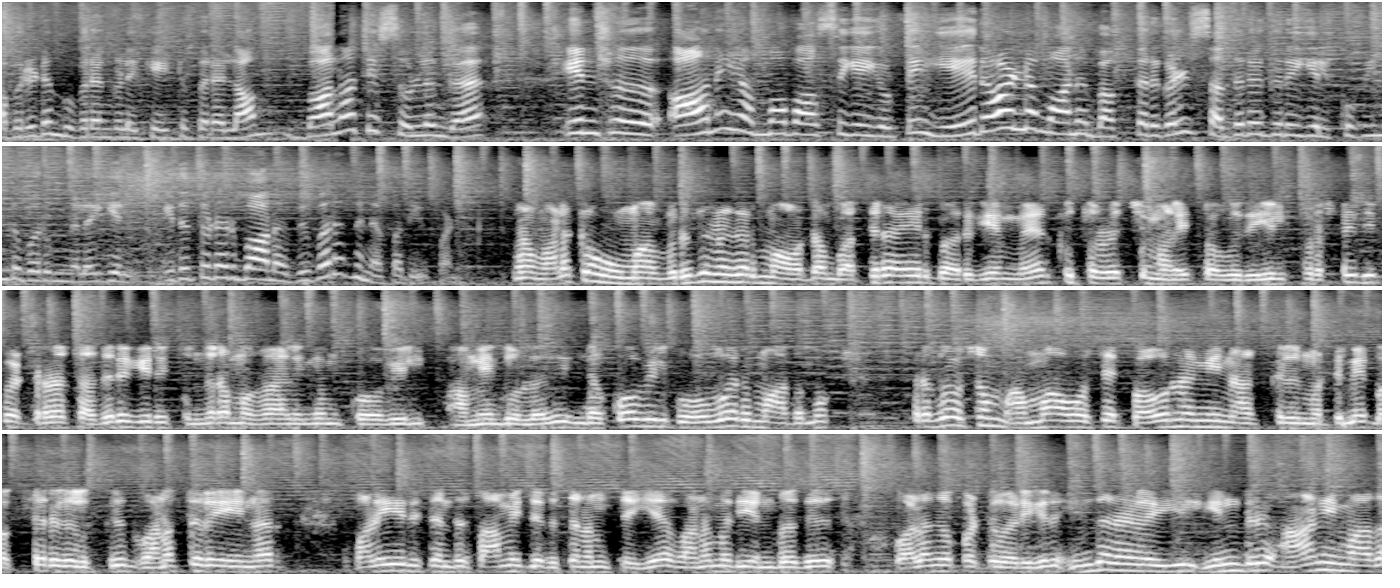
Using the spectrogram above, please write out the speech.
அவரிடம் விவரங்களை கேட்டு பெறலாம். பாலாஜி சொல்லுங்க. இன்று ஆனை அமாவாசையொட்டி ஏராளமான பக்தர்கள் சதுரகிரியில் குவிந்து வரும் நிலையில் இது தொடர்பான விவரம் என பதிவு பண்ணுங்க வணக்கம் உமா. விருதுநகர் மாவட்டம் பத்திராயிரம் அருகே மேற்கு தொடர்ச்சி மலைப்பகுதியில் பிரசித்தி பெற்ற சதுரகிரி சுந்தர மகாலிங்கம் கோவில் அமைந்துள்ளது. இந்த கோவிலுக்கு ஒவ்வொரு மாதமும் பிரதோஷம் அமாவாசை பௌர்ணமி நாட்கள் மட்டுமே பக்தர்களுக்கு வனத்துறையினர் மலையேறி சென்று சாமி தரிசனம் செய்ய அனுமதி என்பது வழங்கப்பட்டு வருகிறது. இந்த நிலையில் இன்று ஆனி மாத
